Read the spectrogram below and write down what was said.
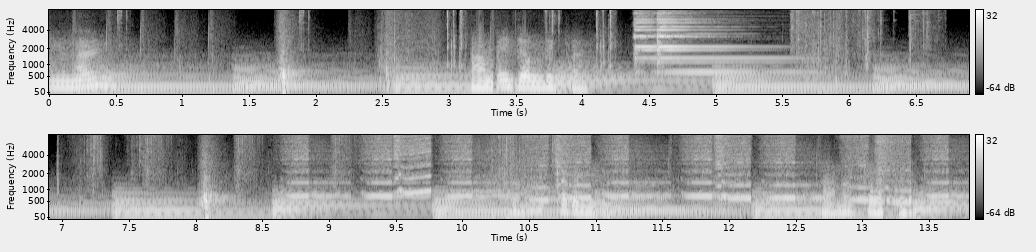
नहीं हमें जल्दी कर कहाँ करेंगे खाना क्या करें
